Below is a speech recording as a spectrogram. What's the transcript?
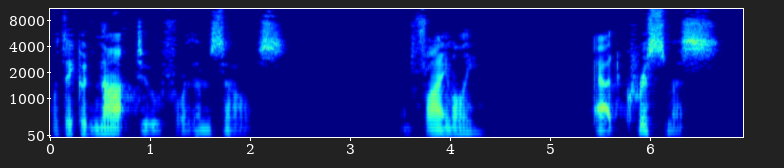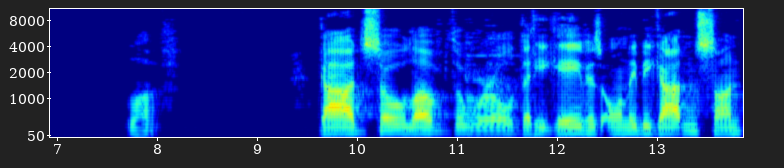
what they could not do for themselves. And finally, at Christmas, love. God so loved the world that he gave his only begotten Son,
